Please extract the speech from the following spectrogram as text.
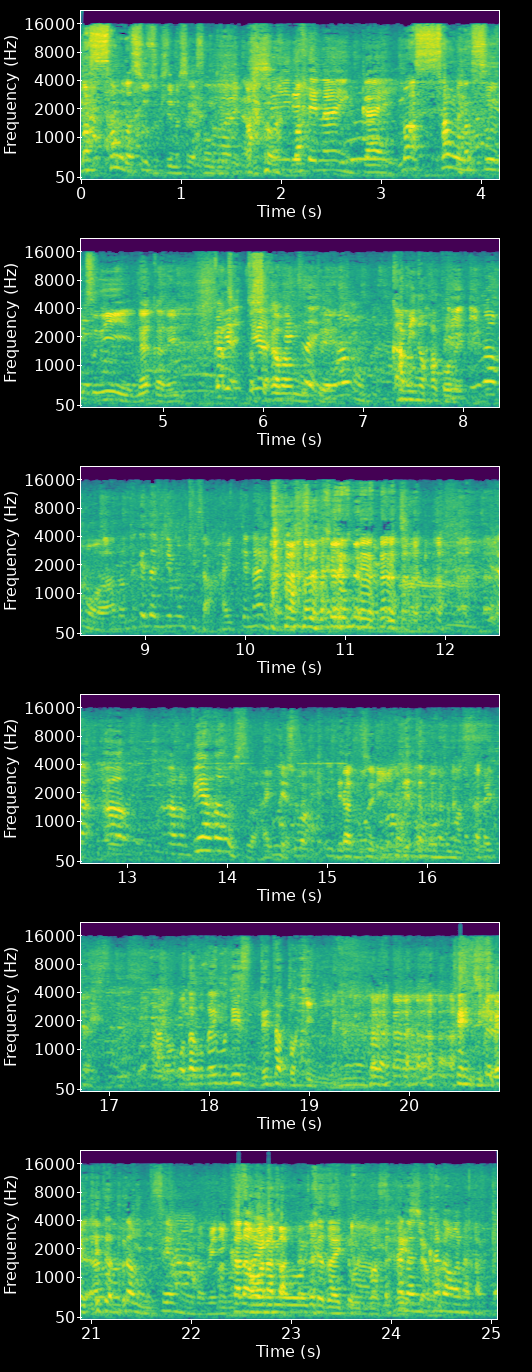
真っ青なスーツ着てましたからその時仕入れてないんかい。真っ青なスーツになんかねガチッとしたカバン持って。今も紙の箱で。い今もあの武田事務機さん入ってないと思うんですよねいやああのビアハウスは入ってるんでがっつり。入れて持ってます。入ってるんですあのオタクと MDS 出た時に。展示会出た時に。専務の目にかなわなか採用いったただいておりますかなはわなかった。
